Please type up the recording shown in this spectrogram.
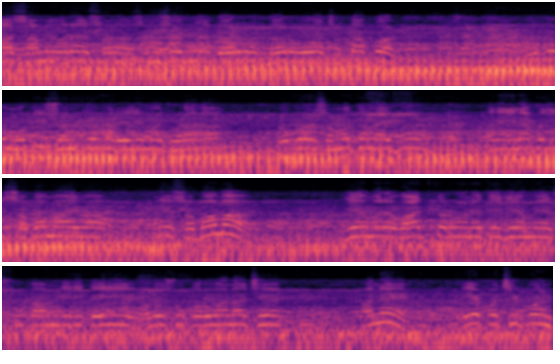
આ સામેવાળા સંસદના ડર ડર હોવા છતાં પણ લોકો મોટી સંખ્યામાં રેલીમાં જોડાણા. લોકોએ સમર્થન આપ્યું અને એના પછી સભામાં આવ્યા. અને સભામાં જે અમારે વાત કરવાની હતી, જે અમે શું કામગીરી કરી, હવે શું કરવાના છે, અને એ પછી પણ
